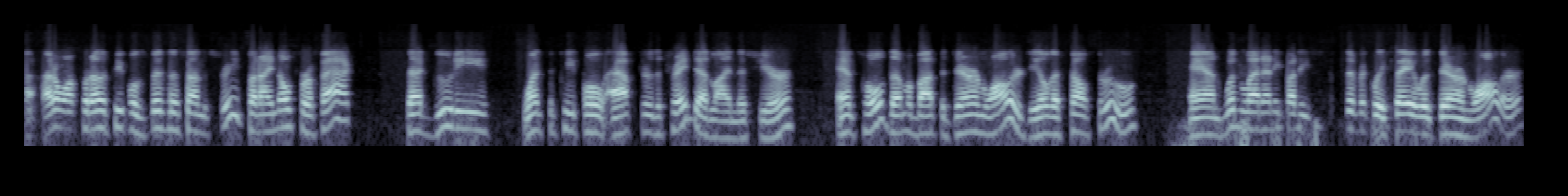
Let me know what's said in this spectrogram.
I don't want to put other people's business on the street, but I know for a fact that Goody went to people after the trade deadline this year and told them about the Darren Waller deal that fell through and wouldn't let anybody specifically say it was Darren Waller,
